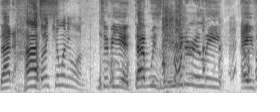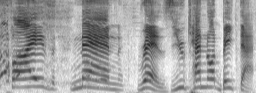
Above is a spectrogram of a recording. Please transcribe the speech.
That has Don't kill anyone. to be it. That was literally a five-man res. You cannot beat that.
